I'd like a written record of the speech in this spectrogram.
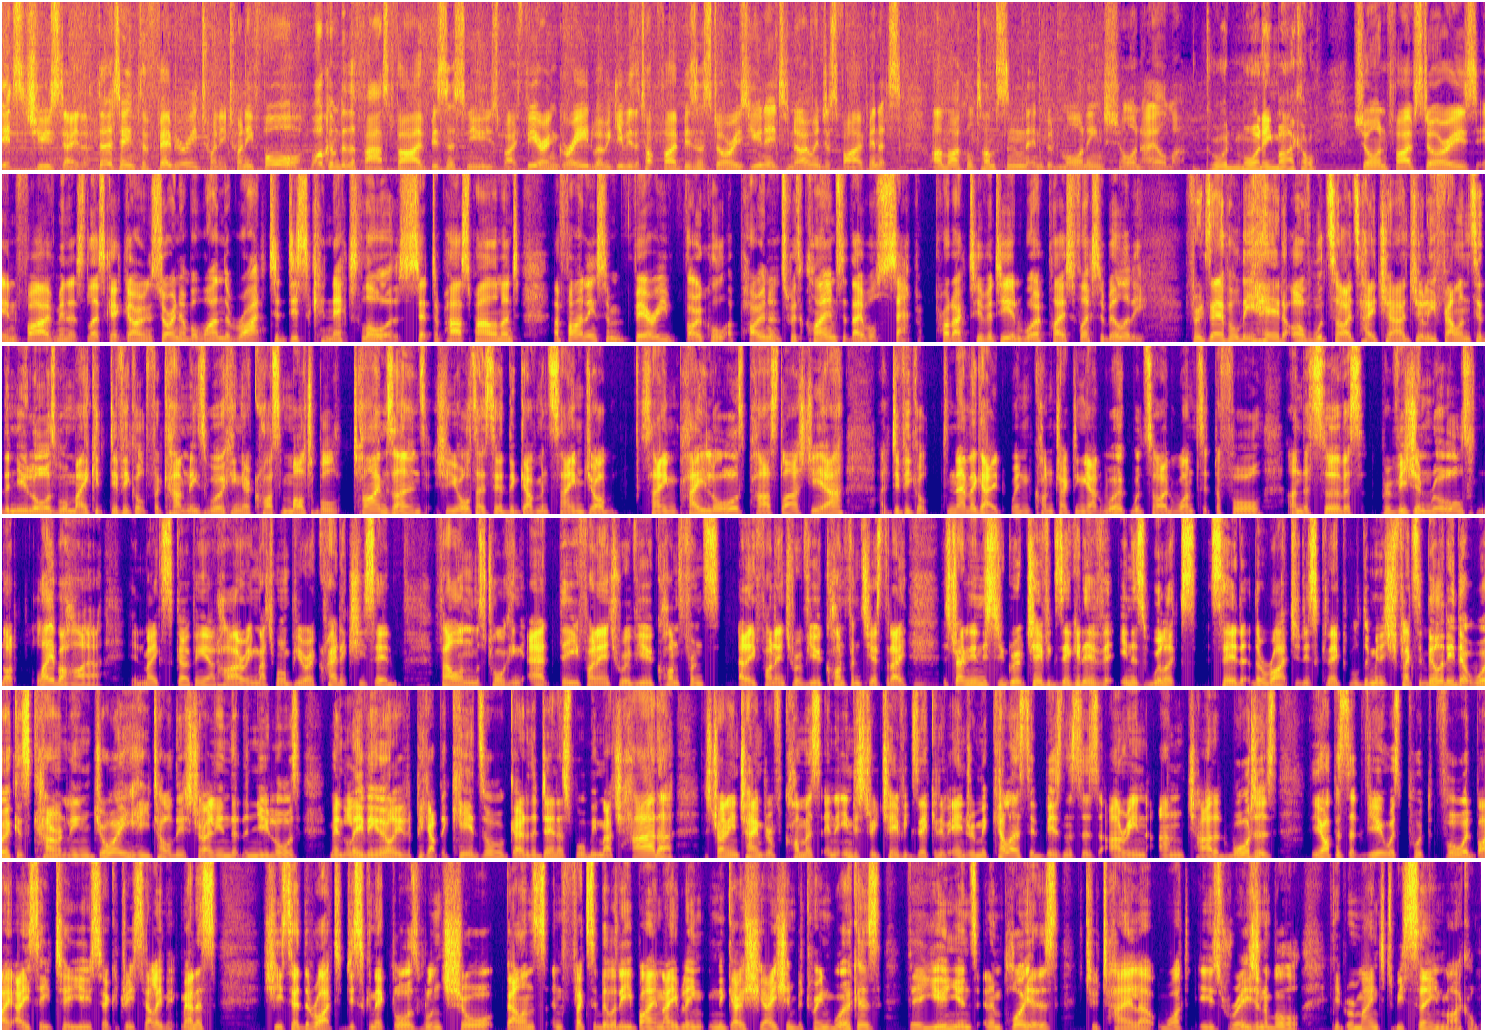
It's Tuesday, the 13th of February 2024. Welcome to the Fast 5 Business News by Fear and Greed, where we give you the top five business stories you need to know in just five minutes. I'm Michael Thompson, and good morning, Sean Aylmer. Good morning, Michael. Sean, five stories in five minutes. Let's get going. Story number one the right to disconnect laws set to pass Parliament are finding some very vocal opponents with claims that they will sap productivity and workplace flexibility. For example, the head of Woodside's HR, Julie Fallon, said the new laws will make it difficult for companies working across multiple time zones. She also said the government's same job same pay laws passed last year are difficult to navigate. When contracting out work, Woodside wants it to fall under service provision rules, not labour hire. It makes scoping out hiring much more bureaucratic, she said. Fallon was talking at the Financial Review conference at a financial review conference yesterday. Australian Industry Group Chief Executive Innes Willox said the right to disconnect will diminish flexibility that workers currently enjoy. He told the Australian that the new laws meant leaving early to pick up the kids or go to the dentist will be much harder. Australian Chamber of Commerce and Industry Chief Executive Andrew McKellar said businesses are in uncharted waters. The opposite view was put forward by ACTU Secretary Sally McManus. She said the right to disconnect laws will ensure balance and flexibility by enabling negotiation between workers, their unions, and employers to tailor what is reasonable. It remains to be seen, Michael.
